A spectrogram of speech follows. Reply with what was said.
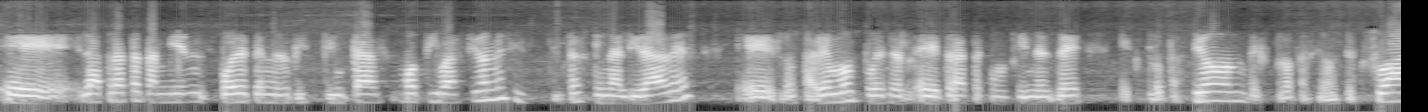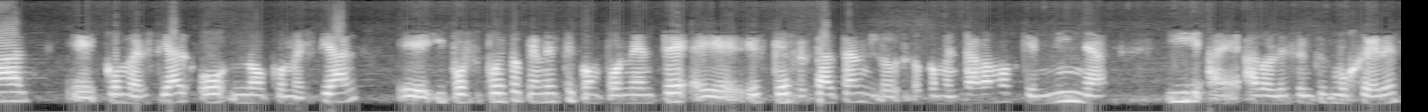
Eh, la trata también puede tener distintas motivaciones y distintas finalidades eh, lo sabemos, puede ser eh, trata con fines de explotación, de explotación sexual, eh, comercial o no comercial. eh, y por supuesto que en este componente eh, es que resaltan, lo, lo comentábamos, que niñas y eh, adolescentes mujeres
